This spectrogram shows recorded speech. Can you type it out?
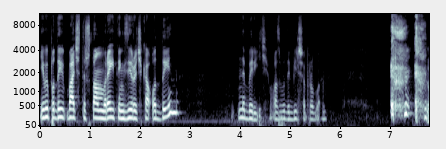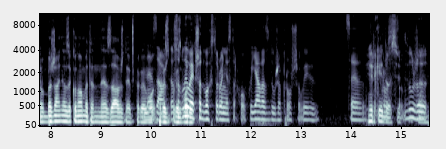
і ви бачите, що там рейтинг зірочка 1, не беріть, у вас буде більше проблем. Е, Бажання зекономити не завжди приво- Не завжди. Особливо, якщо двохстороння страховка. Я вас дуже прошу. Ви це Гіркий досвід. Дуже так.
